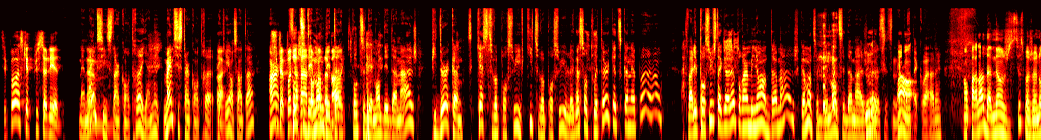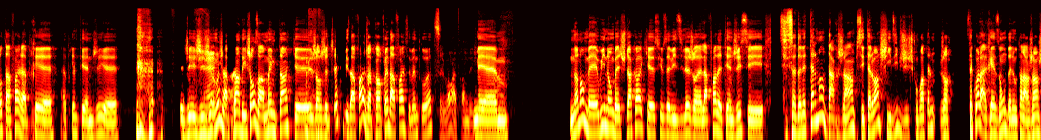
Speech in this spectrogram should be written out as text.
c'est pas ce qu'il y a de plus solide. Mais même si c'est un contrat, Yannick, même si c'est un contrat, ok, on s'entend? Un, si t'as pas faut, que tu démontres des faut que tu démontres des dommages. Puis deux, comme, qu'est-ce que tu vas poursuivre? Qui tu vas poursuivre? Le gars sur Twitter que tu connais pas? Hein? tu vas aller poursuivre ce gars-là pour un million en dommages? Comment tu le démontres, ces dommages-là? C'est n'importe quoi. Là. En parlant d'amener en justice, moi j'ai une autre affaire après, euh, après le TNG. Euh. Hein? moi, j'apprends des choses en même temps que genre je check mes affaires, j'apprends plein d'affaires, c'est bien trop C'est bon apprendre des choses. Mais euh, non, non, mais oui, non, mais je suis d'accord avec ce que vous avez dit là. Genre, l'affaire de TNG, c'est ça donnait tellement d'argent, puis c'est tellement shady, puis je, comprends tellement. Genre, c'était quoi la raison de donner autant d'argent?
